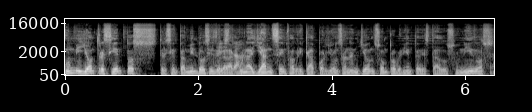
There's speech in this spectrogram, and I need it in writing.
1.300.000 dosis de la está. vacuna Janssen fabricada por Johnson Johnson proveniente de Estados Unidos.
